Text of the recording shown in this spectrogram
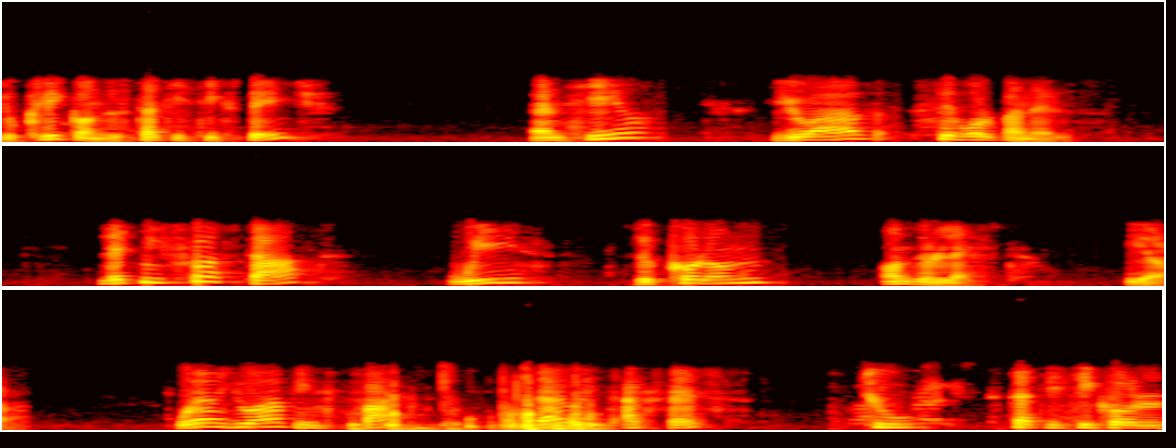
you click on the statistics page, and here you have several panels. Let me first start with the column on the left here, where you have in fact direct access to statistical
